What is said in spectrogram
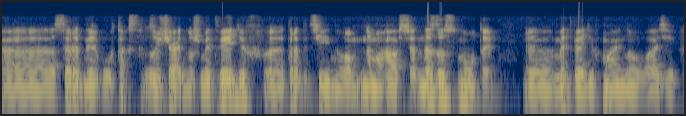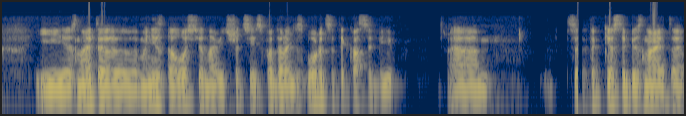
Е, серед них був так звичайно ж Медведєв. е, традиційно намагався не заснути. Е, Медведєв має на увазі. І знаєте, мені здалося навіть, що ці федеральні збори це така собі. Е, це таке собі, знаєте, е,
